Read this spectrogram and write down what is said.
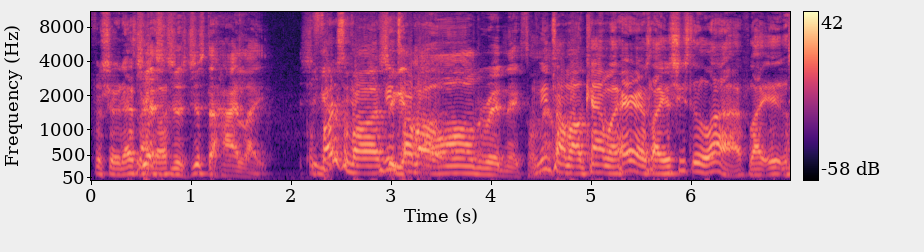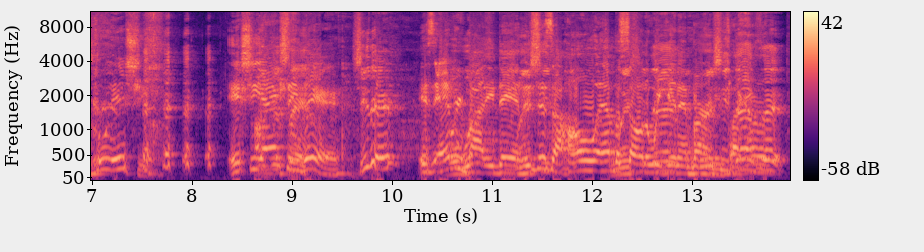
For sure, that's Just, just, just to highlight. First of all, she you talk about- all the rednecks on You talking about Kamala Harris? Like, is she still alive? Like, it- who is she? Is she. I'm actually saying, there? She there. Is everybody when- there? when It's she- just a whole episode of Weekend does- at When she Like, does that,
